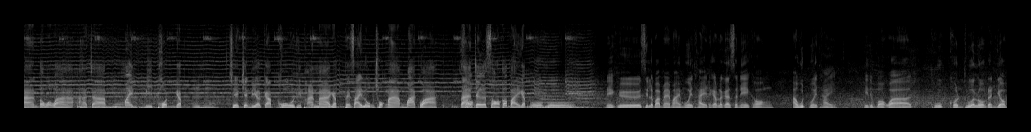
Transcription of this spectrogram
ารณ์ต้องบอกว่าอาจจะไม่มีผลครับอื้อหือเชกเช่นเดียวกับคู่ที่ผ่านมาครับเพชรสายลุงชกมามากกว่า แต่สองเจอศอกเข้าไปครับ โอ้โห นี่คือศิลปะแม่ไม้มวยไทยนะครับ แล้วก็เสน่ห์ของอาวุธมวยไทย ที่จะบอกว่าทุกคนทั่วโลกนั้นยอม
